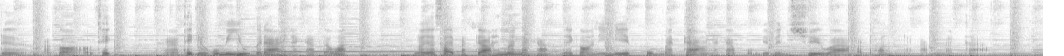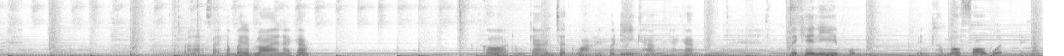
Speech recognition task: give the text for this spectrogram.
เดอร์แล้วก็เอาเทค เทคยังคงมีอยู่ก็ได้นะครับ แต่ว่าเราจะใส่แบ็กกราวให้มันนะครับ ในกรณีนี้ปุ่มแบ็กกราวนะครับ ผมจะเป็นชื่อว่าบัตทอนนะครับแบ็กกราวใส่เข้าไปเรียบร้อยนะครับ ก็ทำการจัดวางให้พอดีคำนะครับในแค่นี้ผมเป็นคำว่า forward นะครับ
